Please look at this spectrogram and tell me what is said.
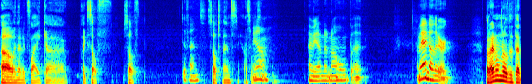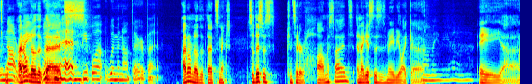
Oh, and then it's like uh, like self self Defense. self defense. Yeah, that's what Yeah. I mean, I don't know, but I mean, I know there are. But I don't know that that's. not. I don't know right that that's. people, women out there, but I don't know that that's next. So this was considered homicides, and I guess this is maybe like a oh, maybe I don't know. a. Uh,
